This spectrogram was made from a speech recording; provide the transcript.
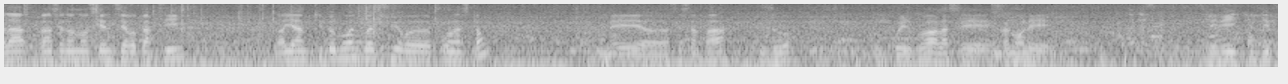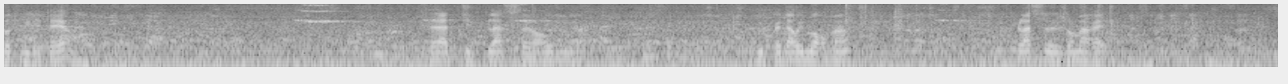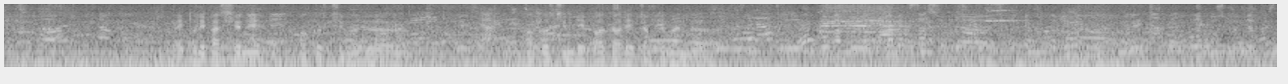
Voilà, Vincennes en ancienne, c'est reparti. Alors il y a un petit peu moins de voitures euh, pour l'instant, mais euh, c'est sympa, toujours. Vous pouvez le voir, là c'est vraiment les, les véhicules d'époque militaire. C'est la petite place euh, en haut de là, près de la rue Morvin, place Jean Marais. Avec tous les passionnés en costume de en costume d'époque, des gentlemen. euh,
